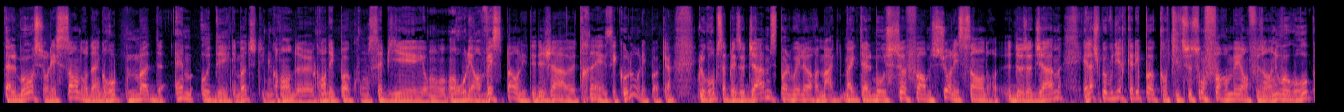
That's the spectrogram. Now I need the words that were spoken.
Talbot sur les cendres d'un groupe mode MOD. Les modes, c'était une grande, grande époque où on s'habillait on roulait en Vespa. On était déjà euh, très écolo à l'époque. hein. Le groupe s'appelait The Jams. Paul Weller et Mike, Talbot se forment sur les cendres de The Jam. Et là, je peux vous dire qu'à l'époque, quand ils se sont formés en faisant un nouveau groupe,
